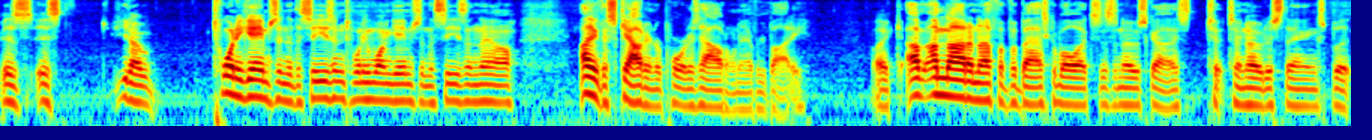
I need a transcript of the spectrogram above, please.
Is is you know, 20 games into the season, 21 games in the season now. I think the scouting report is out on everybody. Like I'm, I'm not enough of a basketball X's and O's guys to, to notice things, but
